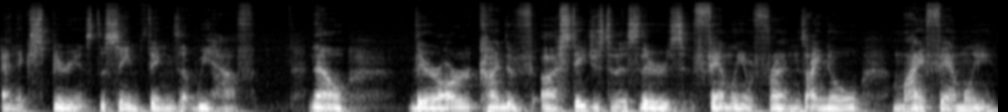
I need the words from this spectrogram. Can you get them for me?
and experienced the same things that we have. Now, there are kind of uh, stages to this. There's family and friends. I know my family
